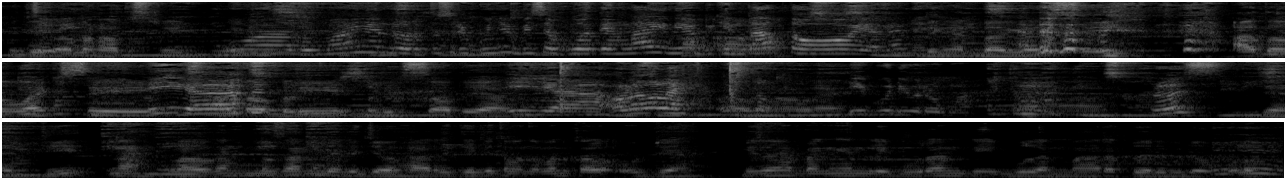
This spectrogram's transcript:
menjadi delapan ratus ribu Wah, lumayan 200 ribunya bisa buat yang lain ya, bikin tato ya kan? dengan bagasi atau waxing Iya. atau beli beli sesuatu yang Iya, oleh-oleh untuk Oleh-oleh. ibu di rumah. Hmm. Terus? jadi nah lakukan pemesanan dari jauh hari jadi teman-teman kalau udah misalnya pengen liburan di bulan Maret 2020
